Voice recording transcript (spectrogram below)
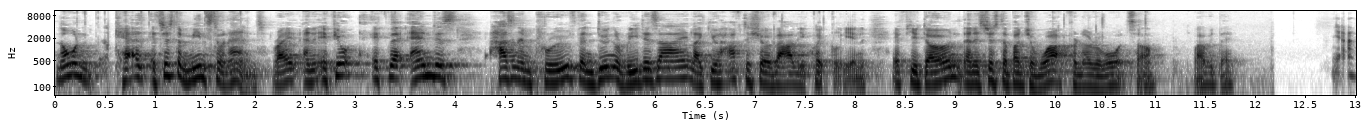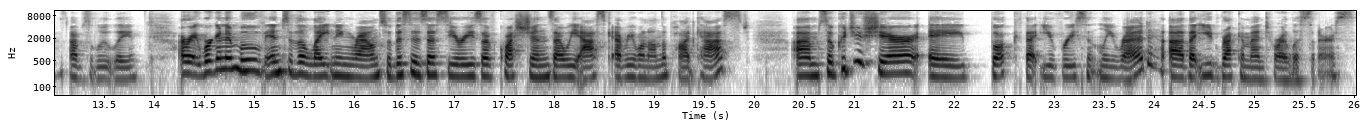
no one cares. It's just a means to an end, right? And if you're if the end is hasn't improved, then doing a redesign, like you have to show value quickly. And if you don't, then it's just a bunch of work for no reward. So why would they? Yeah, absolutely. All right, we're going to move into the lightning round. So this is a series of questions that we ask everyone on the podcast. Um, so could you share a book that you've recently read uh, that you'd recommend to our listeners?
